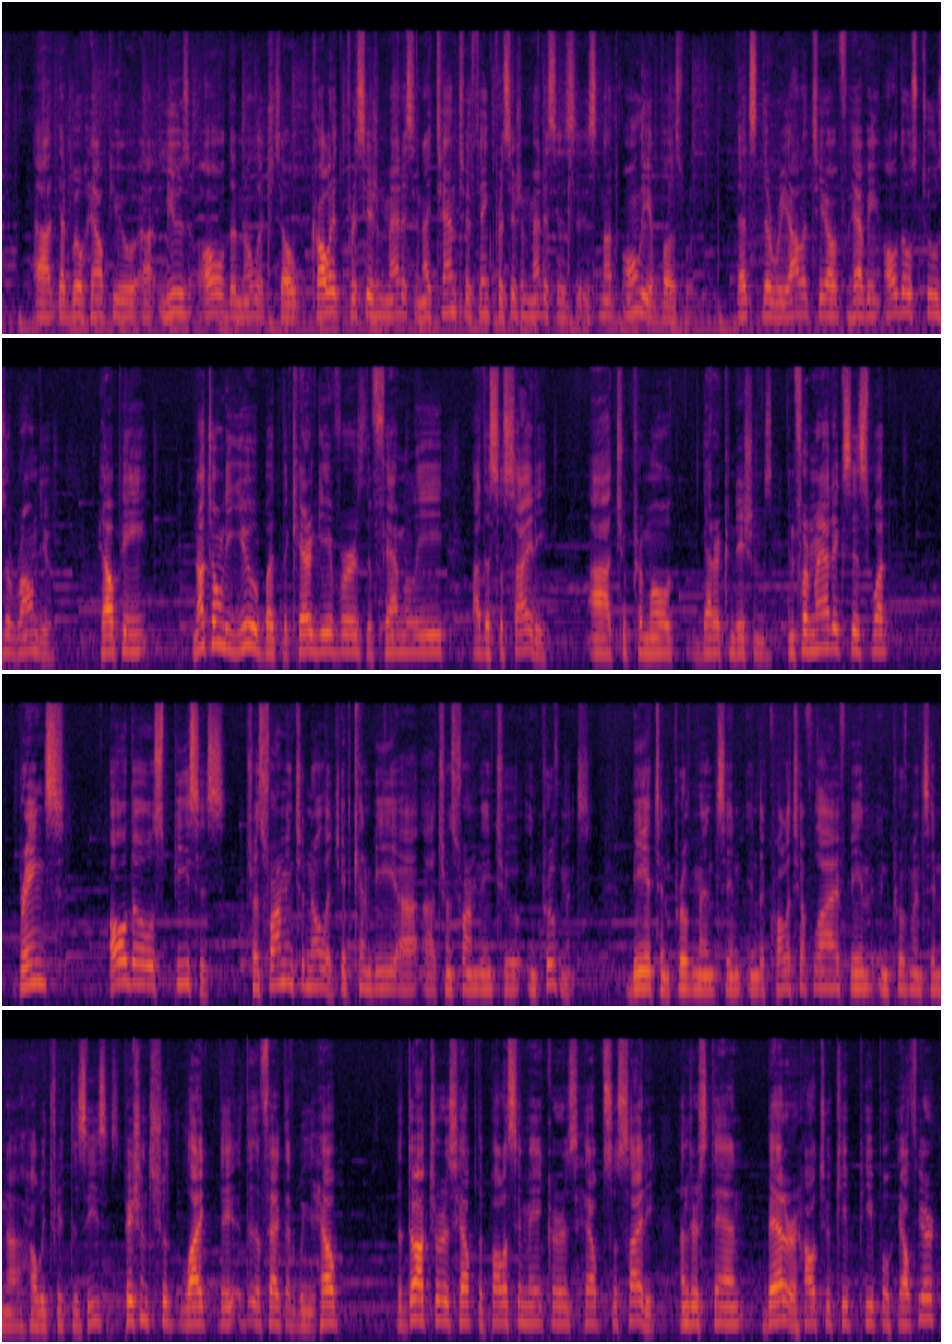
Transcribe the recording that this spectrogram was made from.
uh, that will help you uh, use all the knowledge. So call it precision medicine. I tend to think precision medicine is, is not only a buzzword. That's the reality of having all those tools around you, helping not only you, but the caregivers, the family, uh, the society uh, to promote better conditions. Informatics is what brings all those pieces transformed into knowledge. It can be uh, uh, transformed into improvements, be it improvements in, in the quality of life, be it improvements in uh, how we treat diseases. Patients should like the, the fact that we help the doctors, help the policymakers, help society understand better how to keep people healthier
